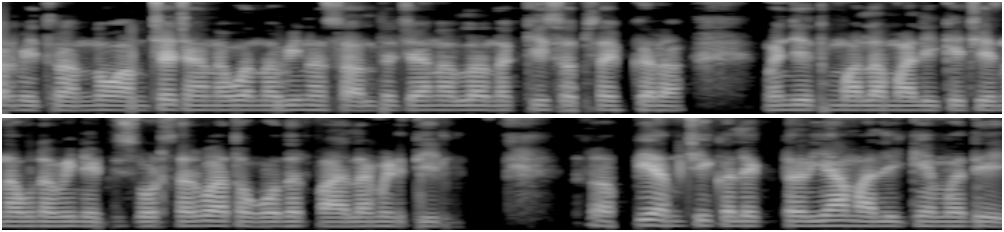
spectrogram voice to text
नमस्कार मित्रांनो आमच्या चॅनलवर नवीन असाल तर चॅनलला नक्की सबस्क्राईब करा. म्हणजे तुम्हाला मालिकेचे नवनवीन एपिसोड सर्वात अगोदर पाहायला मिळतील. तर अप्पी आमची कलेक्टर या मालिकेमध्ये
